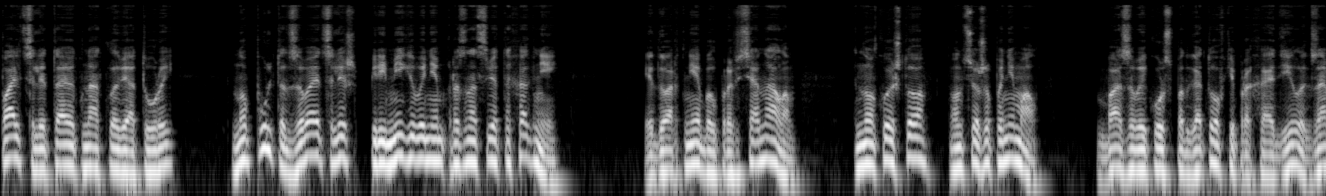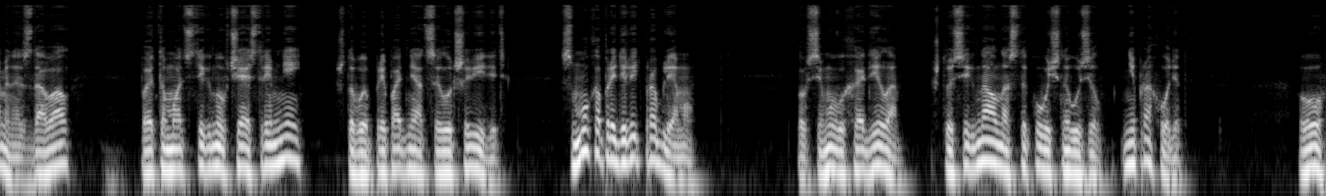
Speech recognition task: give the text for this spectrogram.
пальцы летают над клавиатурой, но пульт отзывается лишь перемигиванием разноцветных огней. Эдуард не был профессионалом, но кое-что он все же понимал. Базовый курс подготовки проходил, экзамены сдавал, поэтому, отстегнув часть ремней, чтобы приподняться и лучше видеть, смог определить проблему. По всему выходило, что сигнал на стыковочный узел не проходит. О,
